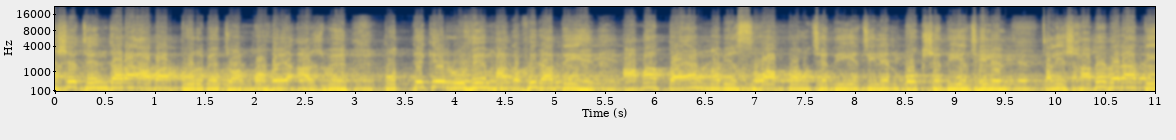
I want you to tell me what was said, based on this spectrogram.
এসেছেন, যারা আবার পূর্বে জন্ম হয়ে আসবে, প্রত্যেকের রুহে মাগফিরাতে আমার দয়ার নবী সোয়াব পৌঁছে দিয়েছিলেন, বক্সে দিয়েছিলেন। তাহলে সাবে বেড়াতে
